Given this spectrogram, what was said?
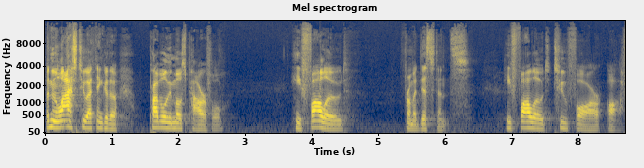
But then the last two, I think, are the probably the most powerful. He followed from a distance. He followed too far off.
